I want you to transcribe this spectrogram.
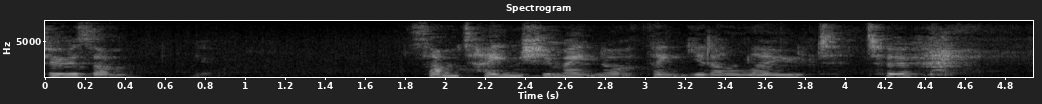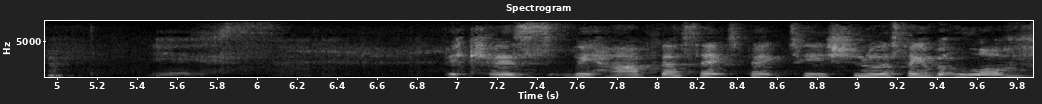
to them. Yeah. Sometimes you might not think you're allowed to. Yes. because we have this expectation, you know, this thing about love.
